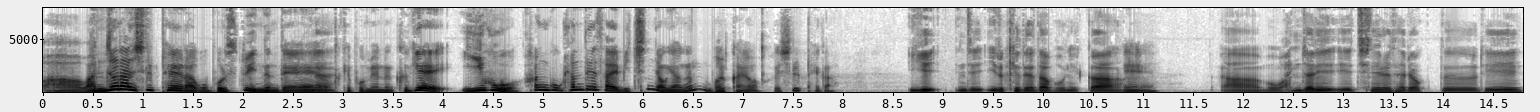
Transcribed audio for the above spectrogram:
아, 완전한 실패라고 볼 수도 있는데 네. 어떻게 보면은 그게 이후 한국 현대사에 미친 영향은 뭘까요? 그 실패가. 이게 이제 이렇게 되다 보니까 예. 아 뭐 완전히 이 친일 세력들이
